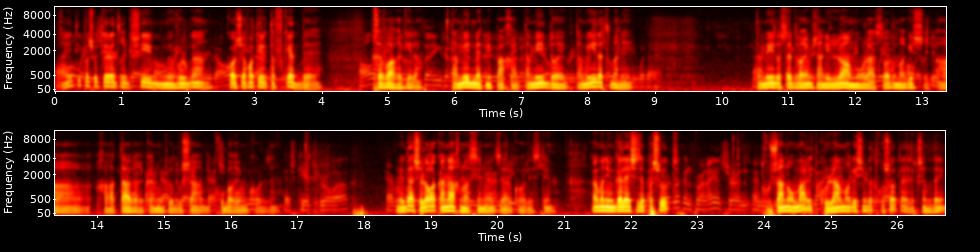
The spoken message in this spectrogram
הייתי פשוט ילד רגשי מבולגן, כל שיכולתי לתפקד בחברה רגילה. תמיד מת מפחד, תמיד דואג, תמיד עצבני. תמיד עושה דברים שאני לא אמור לעשות ומרגיש חרטה וריקנות ובושה מחוברים לכל זה. אני יודע שלא רק אנחנו עשינו את זה, אלכוהוליסטים. היום אני מגלה שזה פשוט תחושה נורמלית, כולם מרגישים את התחושות האלה כשהם גדלים.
